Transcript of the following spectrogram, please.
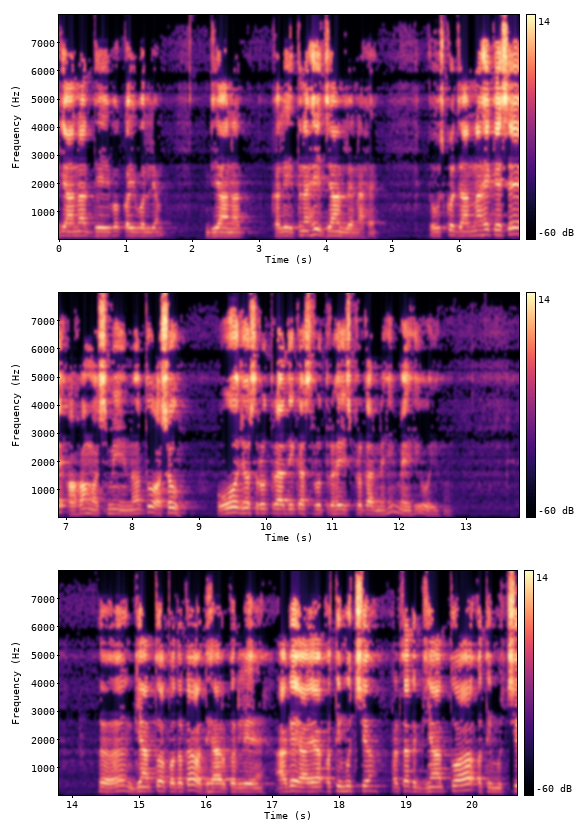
ज्ञानाध्यव कैवल्यम ज्ञानाद खाली इतना ही जान लेना है। तो उसको जानना है कैसे? अहम अस्मि न तो असौ। वो जो श्रोत्रादि का श्रोत्र है, इस प्रकार नहीं, मैं ही वही हूँ। तो ज्ञातवा पद का अध्यार कर लिए। आगे आया अतिमुच्य, अर्थात ज्ञातवा अतिमुच्य,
